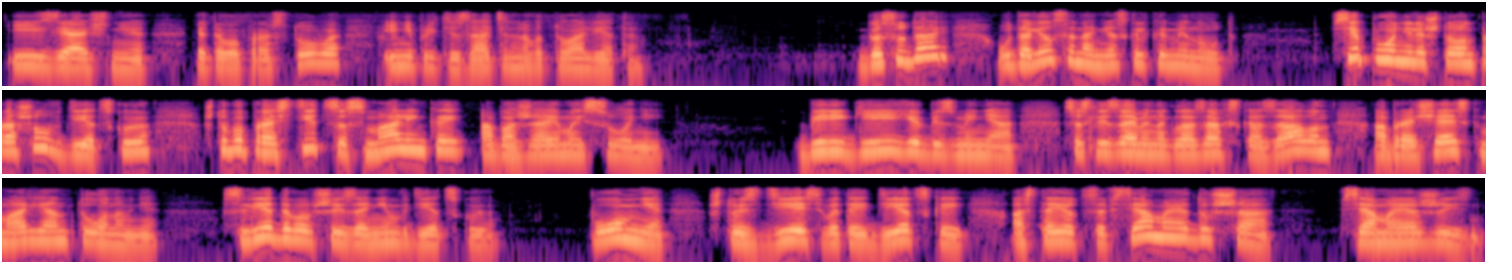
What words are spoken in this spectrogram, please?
и изящнее этого простого и непритязательного туалета. Государь удалился на несколько минут. Все поняли, что он прошел в детскую, чтобы проститься с маленькой, обожаемой Соней. «Береги ее без меня», — со слезами на глазах сказал он, обращаясь к Марье Антоновне, следовавшей за ним в детскую. «Помни, что здесь, в этой детской, остается вся моя душа, вся моя жизнь».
